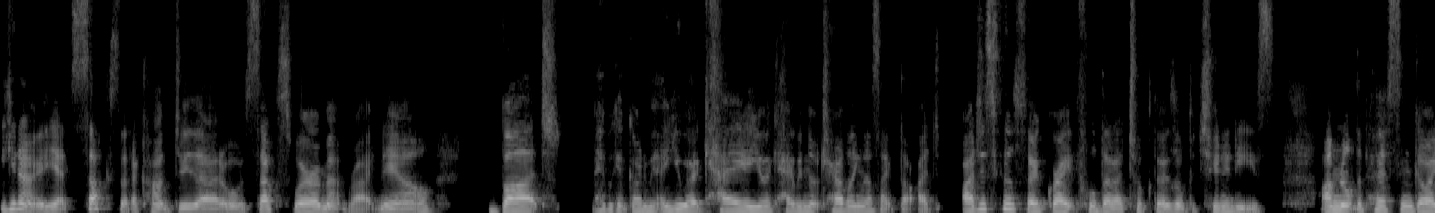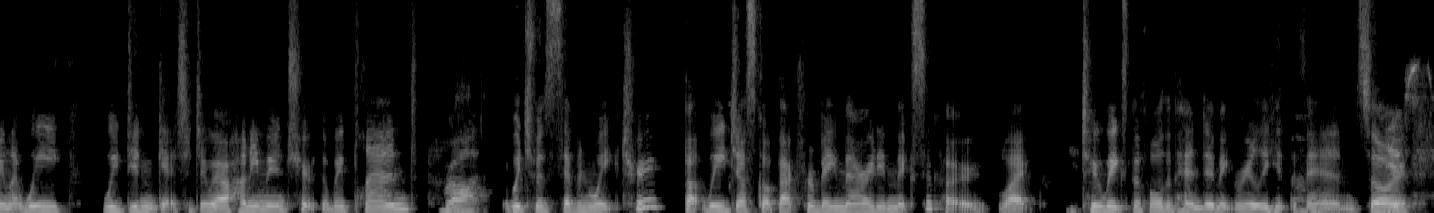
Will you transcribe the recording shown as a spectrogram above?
you know, yeah, it sucks that I can't do that, or it sucks where I'm at right now. But people kept going to me, Are you okay? Are you okay with not traveling? And I was like, I, I just feel so grateful that I took those opportunities. I'm not the person going, like, we we didn't get to do our honeymoon trip that we planned, right? Which was seven week trip, but we just got back from being married in Mexico, like two weeks before the pandemic really hit the oh, fan. So, yes.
